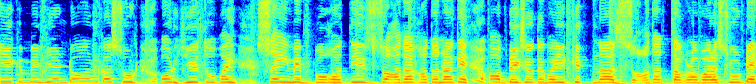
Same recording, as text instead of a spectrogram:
एक मिलियन डॉलर का सूट और ये तो भाई, सही में बहुत ही ज़्यादा खतरनाक है। आप देख सकते हो भाई कितना ज़्यादा तगड़ा वाला सूट है।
